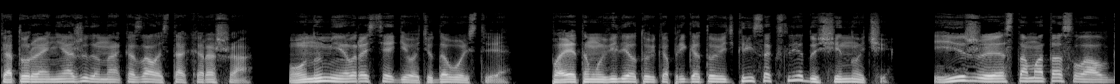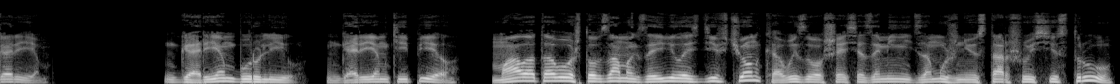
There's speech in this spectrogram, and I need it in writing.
которая неожиданно оказалась так хороша. Он умел растягивать удовольствие, поэтому велел только приготовить Криса к следующей ночи и жестом отослал в гарем. Гарем бурлил, гарем кипел. Мало того, что в замок заявилась девчонка, вызвавшаяся заменить замужнюю старшую сестру,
